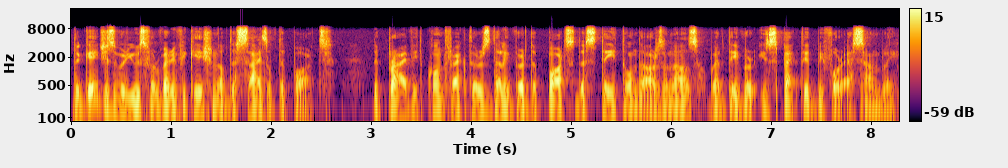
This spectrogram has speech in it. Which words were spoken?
The gauges were used for verification of the size of the parts. The private contractors delivered the parts to the state-owned arsenals where they were inspected before assembly.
